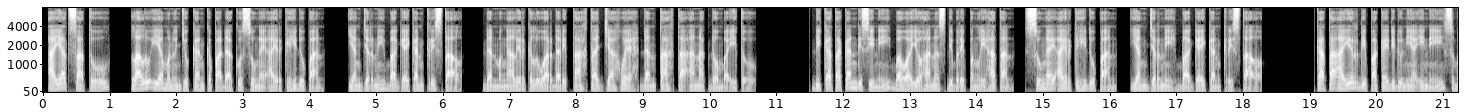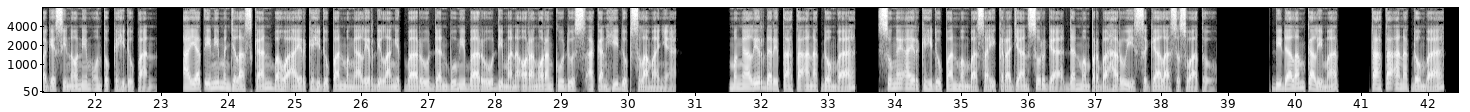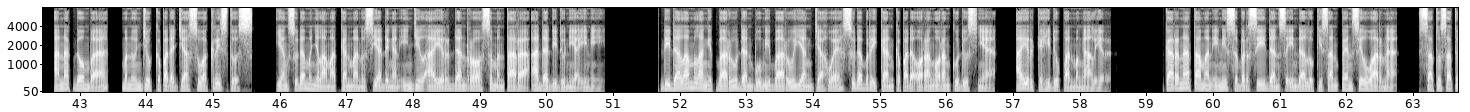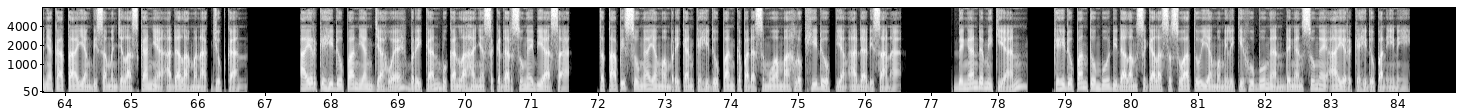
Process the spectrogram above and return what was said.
Ayat 1, Lalu ia menunjukkan kepadaku sungai air kehidupan, yang jernih bagaikan kristal, dan mengalir keluar dari tahta Yahweh dan tahta anak domba itu. Dikatakan di sini bahwa Yohanes diberi penglihatan, sungai air kehidupan, yang jernih bagaikan kristal. Kata air dipakai di dunia ini sebagai sinonim untuk kehidupan. Ayat ini menjelaskan bahwa air kehidupan mengalir di langit baru dan bumi baru di mana orang-orang kudus akan hidup selamanya. Mengalir dari tahta anak domba, sungai air kehidupan membasahi kerajaan surga dan memperbaharui segala sesuatu. Di dalam kalimat, tahta anak domba, anak domba, menunjuk kepada Yesus Kristus, yang sudah menyelamatkan manusia dengan Injil air dan roh sementara ada di dunia ini. Di dalam langit baru dan bumi baru yang Yahweh sudah berikan kepada orang-orang kudusnya, air kehidupan mengalir. Karena taman ini sebersih dan seindah lukisan pensil warna, satu-satunya kata yang bisa menjelaskannya adalah menakjubkan. Air kehidupan yang Yahweh berikan bukanlah hanya sekedar sungai biasa, tetapi sungai yang memberikan kehidupan kepada semua makhluk hidup yang ada di sana. Dengan demikian, kehidupan tumbuh di dalam segala sesuatu yang memiliki hubungan dengan sungai air kehidupan ini.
